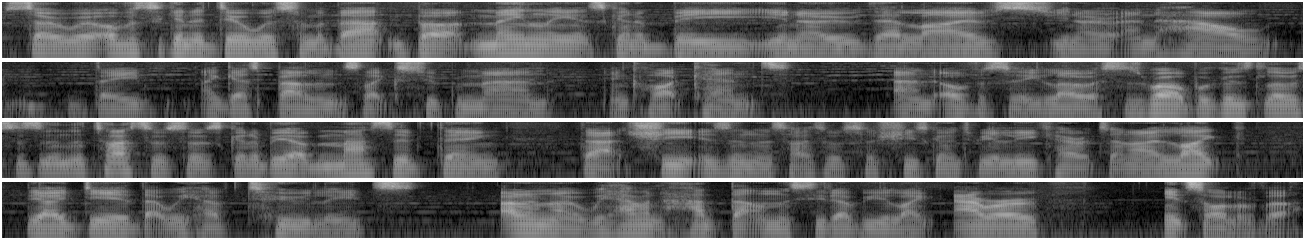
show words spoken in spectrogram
So we're obviously going to deal with some of that, but mainly it's going to be, you know, their lives, you know, and how they, I guess, balance like Superman and Clark Kent, and obviously Lois as well, because Lois is in the title, so it's going to be a massive thing that she is in the title, so she's going to be a lead character, and I like the idea that we have two leads. I don't know, we haven't had that on the CW, like Arrow, it's Oliver,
